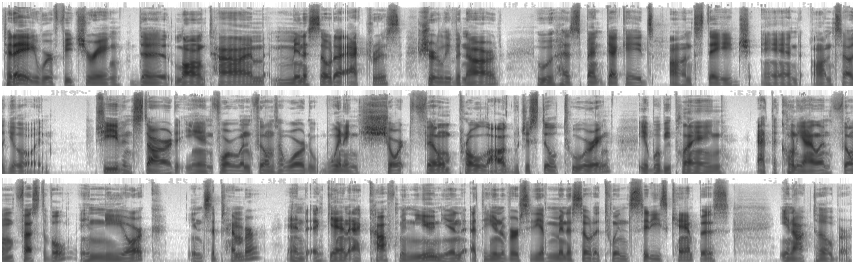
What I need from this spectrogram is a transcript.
Today, we're featuring the longtime Minnesota actress Shirley Venard, who has spent decades on stage and on celluloid. She even starred in Four Wind Films Award winning short film Prologue, which is still touring. It will be playing at the Coney Island Film Festival in New York in September, and again at Coffman Union at the University of Minnesota Twin Cities campus in October.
